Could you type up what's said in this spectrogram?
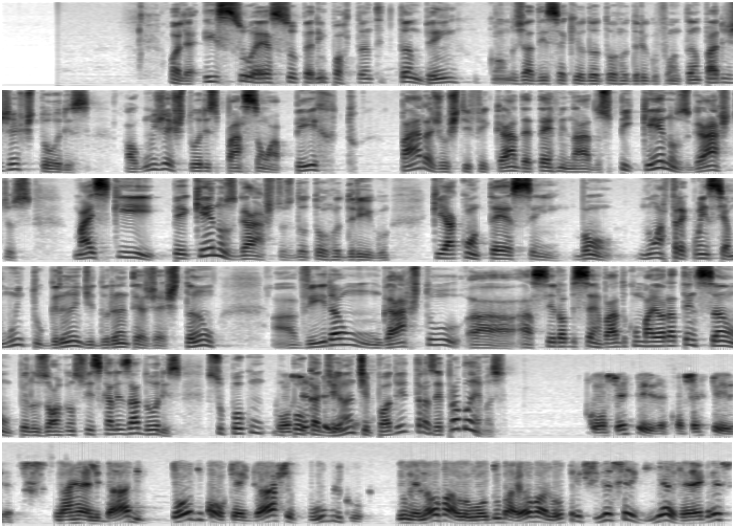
Olha, isso é super importante também, como já disse aqui o doutor Rodrigo Fontan, para os gestores. Alguns gestores passam aperto para justificar determinados pequenos gastos, mas que pequenos gastos, doutor Rodrigo, que acontecem, bom, numa frequência muito grande durante a gestão, ah, vira um gasto a, a, ser observado com maior atenção pelos órgãos fiscalizadores. Isso pouco, um pouco adiante pode trazer problemas. Com certeza, com certeza. Na realidade, todo qualquer gasto público do menor valor ou do maior valor precisa seguir as regras,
